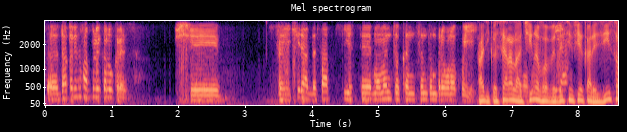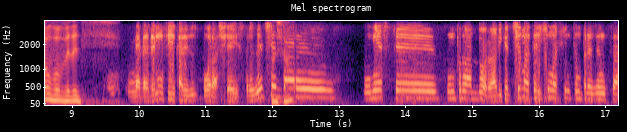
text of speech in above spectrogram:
Uh, datorită faptului că lucrez. Și fericirea, de fapt, este momentul când sunt împreună cu ei. Adică seara la cină vă vedeți în fiecare zi sau vă vedeți... Ne vedem în fiecare zi pe ora 16, Așa. dar uh, îmi este într-un ardor. Adică cel mai fericit mă simt în prezența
